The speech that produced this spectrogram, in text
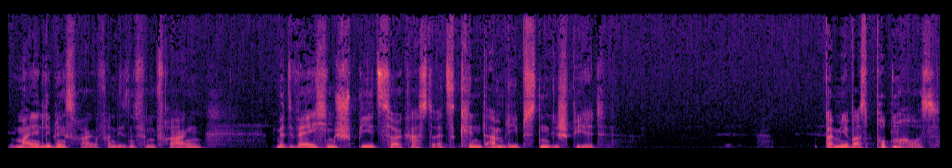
Meine Lieblingsfrage von diesen fünf Fragen. Mit welchem Spielzeug hast du als Kind am liebsten gespielt? Bei mir war es Puppenhaus.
